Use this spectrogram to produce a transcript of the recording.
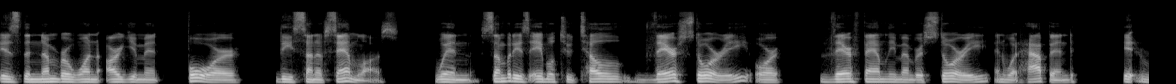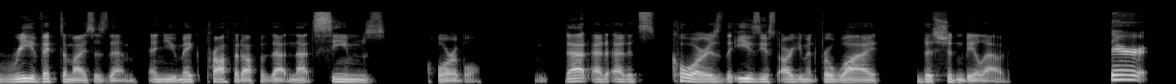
is the number one argument for the son of Sam laws. When somebody is able to tell their story or their family member's story and what happened, it re-victimizes them and you make profit off of that. And that seems horrible. That at, at its core is the easiest argument for why this shouldn't be allowed. There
